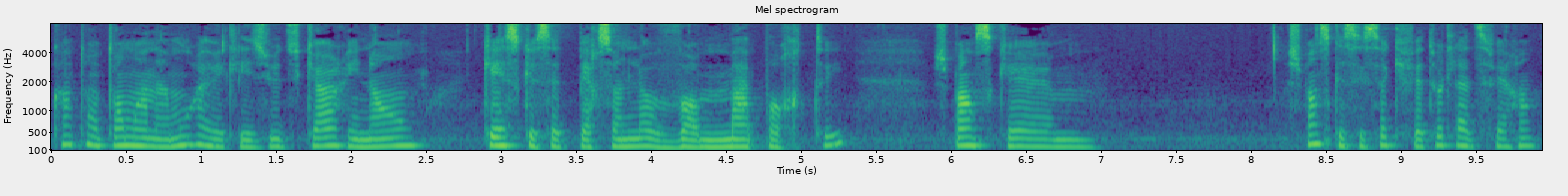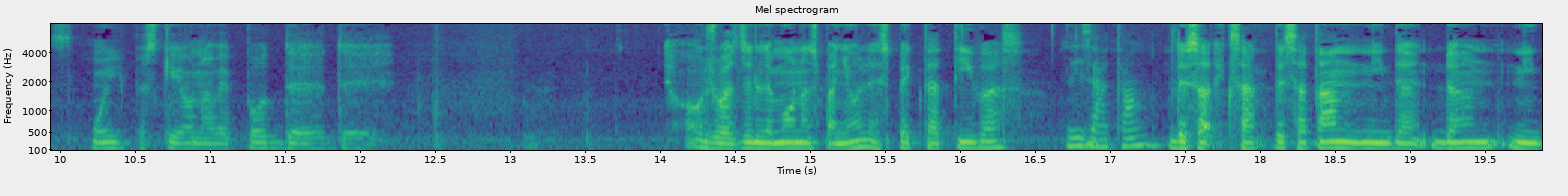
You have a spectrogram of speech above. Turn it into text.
quand on tombe en amour avec les yeux du cœur et non qu'est-ce que cette personne-là va m'apporter, je pense que je pense que c'est ça qui fait toute la différence. Oui, parce qu'on n'avait pas de, de... Je vais dire le mot en espagnol, expectativas des attentes. De ça, exact. Des attentes ni d'un, ni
